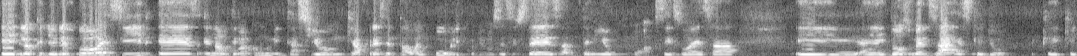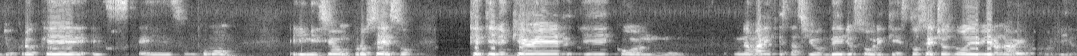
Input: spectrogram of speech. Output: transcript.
Eh, lo que yo le puedo decir es en la última comunicación que ha presentado al público. Yo no sé si ustedes han tenido como acceso a esa. Eh, hay dos mensajes que yo que, que yo creo que es, es un, como el inicio de un proceso que tiene que ver eh, con una manifestación de ellos sobre que estos hechos no debieron haber ocurrido.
